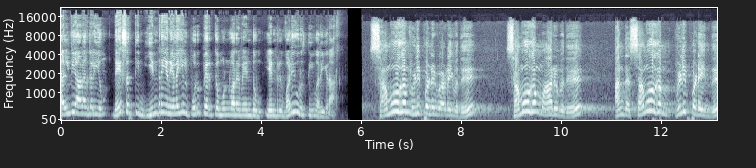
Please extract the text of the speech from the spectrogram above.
கல்வியாளர்களையும் தேசத்தின் இன்றைய நிலையில் பொறுப்பேற்க முன்வர வேண்டும் என்று வலியுறுத்தி வருகிறார். சமூகம் விழிப்புணர்வு அடைவது சமூகம் மாறுவது அந்த சமூகம் விழிப்படைந்து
